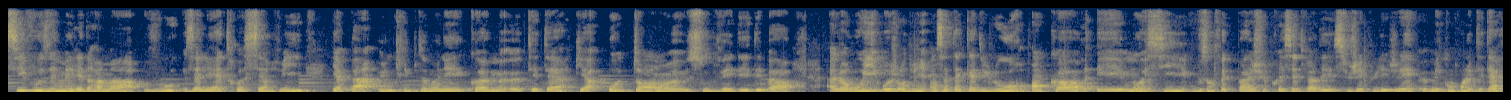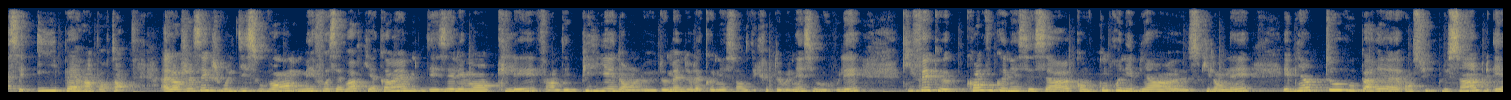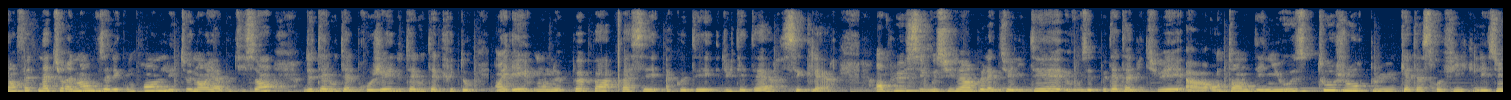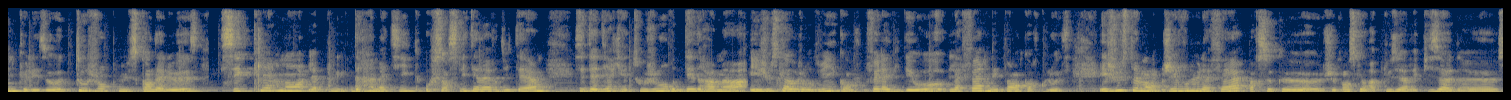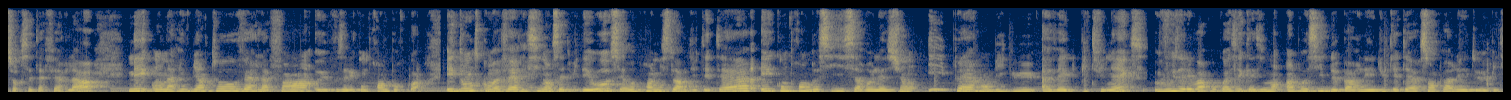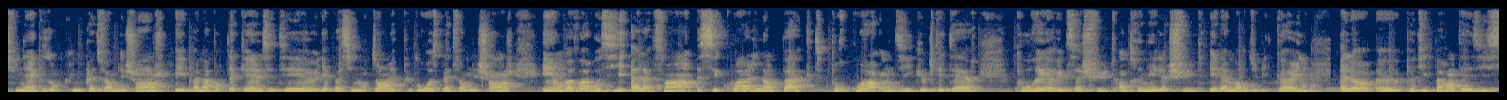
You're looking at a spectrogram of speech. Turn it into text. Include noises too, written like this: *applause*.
Si vous aimez les dramas, vous allez être servi. Il n'y a pas une crypto-monnaie comme euh, Tether qui a autant euh, soulevé des débats. Alors oui, aujourd'hui on s'attaque à du lourd encore et moi aussi, vous en faites pas, je suis pressée de faire des sujets plus légers. Mais comprendre le Tether, c'est hyper important. Alors je sais que je vous le dis souvent, mais il faut savoir qu'il y a quand même des éléments clés, enfin des piliers dans le domaine de la connaissance des crypto-monnaies si vous voulez, qui fait que quand vous connaissez ça, quand vous comprenez bien euh, ce qu'il en est, eh bien tout vous paraît ensuite plus simple en fait naturellement vous allez comprendre les tenants et aboutissants de tel ou tel projet, de tel ou tel crypto. Et on ne peut pas passer à côté du Tether, c'est clair. En plus, si vous suivez un peu l'actualité, vous êtes peut-être habitué à entendre des news toujours plus catastrophiques les unes que les autres, toujours plus scandaleuses. C'est clairement la plus dramatique au sens littéraire du terme, c'est-à-dire qu'il y a toujours des dramas, et jusqu'à aujourd'hui, quand je vous fais la vidéo, l'affaire n'est pas encore close. Et justement, j'ai voulu la faire parce que euh, je pense qu'il y aura plusieurs épisodes euh, sur cette affaire-là, mais on arrive bientôt vers la fin, vous allez comprendre pourquoi. Et donc, ce qu'on va faire ici dans cette vidéo, c'est reprendre l'histoire du Tether et comprendre aussi sa relation hyper ambiguë avec Bitfinex. Vous allez voir pourquoi c'est quasiment impossible de parler du Tether sans parler de Bitfinex, donc une plateforme d'échange, et pas n'importe laquelle, c'était euh, il n'y a pas si longtemps la plus grosse plateforme d'échange. Et on va voir aussi à la fin c'est quoi l'impact, pourquoi on dit que le Tether pourrait avec sa chute entraîner la chute et la mort du Bitcoin. Alors, euh, petite parenthèse ici,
